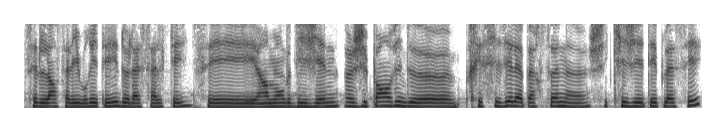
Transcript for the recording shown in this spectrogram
c'est de l'insalubrité, de la saleté, c'est un manque d'hygiène. J'ai pas envie de préciser la personne chez qui j'ai été placée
